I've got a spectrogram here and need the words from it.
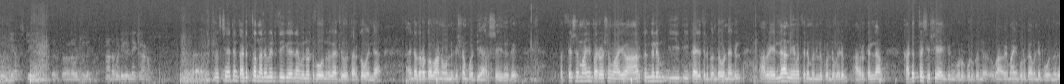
പോറ്റി അറസ്റ്റ് ചെയ്ത് നടപടികളിലേക്കാണോ? തീർച്ചയായിട്ടും കടുത്ത നടപടിയിലേക്ക് തന്നെ മുന്നോട്ട് പോകുന്ന കാര്യത്തിൽ ഒരു തർക്കവുമില്ല. അതിന്റെ തുടക്കമാണ് ഉണ്ണികൃഷ്ണൻ പോറ്റി അറസ്റ്റ് ചെയ്തത്. പ്രത്യക്ഷമായും പരോക്ഷമായും ആർക്കെങ്കിലും ഈ ഈ കാര്യത്തിൽ ബന്ധമുണ്ടെങ്കിൽ അവരെല്ലാം നിയമത്തിന്റെ നിയമത്തിന്റെ മുന്നിൽ കൊണ്ടുവരും. അവർക്കെല്ലാം കടുത്ത ശിക്ഷയായിരിക്കും കൊടു- കൊടുക്കുന്ന വാങ്ങി കൊടുക്കാൻ വേണ്ടി പോകുന്നത്.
